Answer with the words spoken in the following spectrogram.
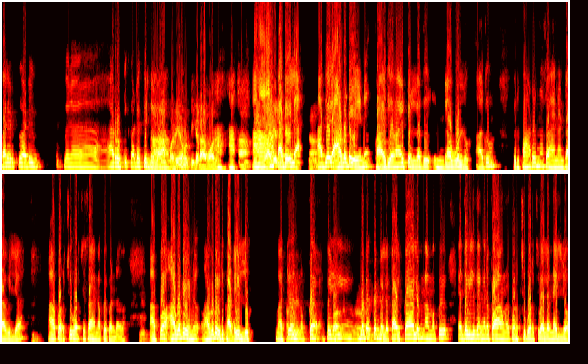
പലർക്ക് കടയും പിന്നെ ആ റൊട്ടിക്കടയൊക്കെ ആ, ഉണ്ടല്ലോ പഴയ റൊട്ടിക്കട ആ കടയില. അതെ അതിൽ അവിടെയാണ് കാര്യമായിട്ടുള്ളത് ഉണ്ടാവുള്ളൂ. അതും ഒരുപാടൊന്നും സാധനം ഉണ്ടാവില്ല. ആ കുറച്ച് കുറച്ച് സാധനമൊക്കെ ഉണ്ടാവും. അപ്പൊ അവിടെയാണ് അവിടെ ഒരു കടയുള്ളൂ. മറ്റൊന്നൊക്കെ ഇവിടെ ഒക്കെ ഉണ്ടല്ലോ. തൽക്കാലം നമുക്ക് എന്തെങ്കിലും ഇതങ്ങനെ പാവങ്ങൾ കുറച്ച് കുറച്ച് വല്ല നെല്ലോ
